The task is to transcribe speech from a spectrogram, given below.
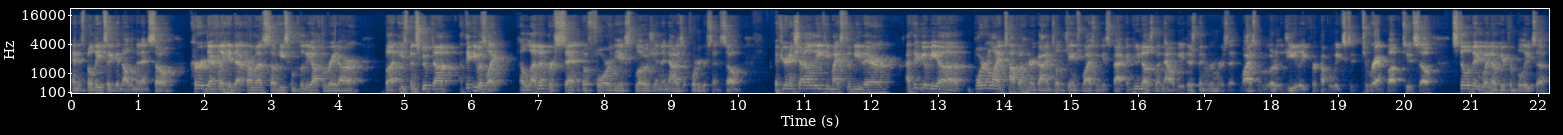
And it's Bjelica getting all the minutes. So Kerr definitely hid that from us. So he's completely off the radar. But he's been scooped up. I think he was like 11% before the explosion, and now he's at 40%. So if you're in a shadow league, he might still be there. I think it would be a borderline top 100 guy until James Wiseman gets back, and who knows when that will be. There's been rumors that Wiseman will go to the G League for a couple weeks to, to ramp up too. So still a big window here for Bjelica.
